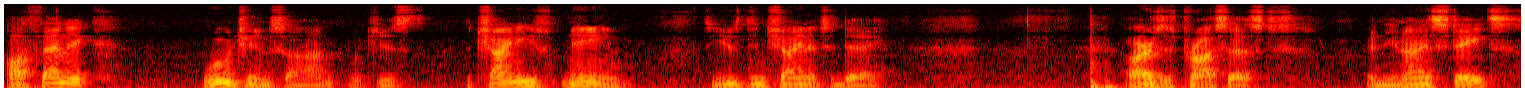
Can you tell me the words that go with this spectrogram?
authentic Wujinsan, which is the Chinese name It's used in China today. Ours is processed in the United States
